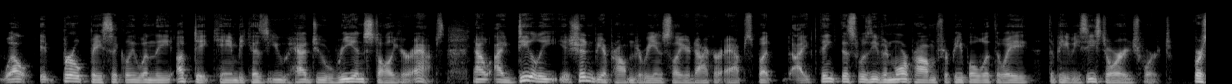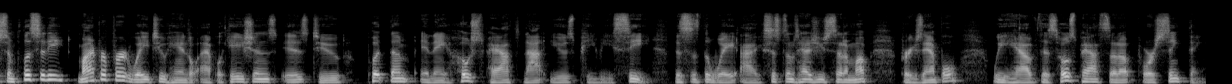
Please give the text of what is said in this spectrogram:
well, it broke basically when the update came because you had to reinstall your apps. Now, ideally, it shouldn't be a problem to reinstall your Docker apps, but I think this was even more problems for people with the way the PVC storage worked. For simplicity, my preferred way to handle applications is to put them in a host path, not use PVC. This is the way IX Systems has you set them up. For example, we have this host path set up for Syncthing.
